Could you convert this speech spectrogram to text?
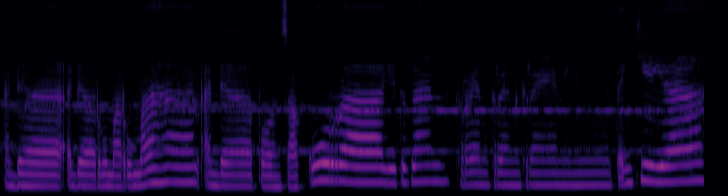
Ada ada rumah-rumahan, ada pohon sakura gitu kan. Keren keren keren ini. Thank you ya.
